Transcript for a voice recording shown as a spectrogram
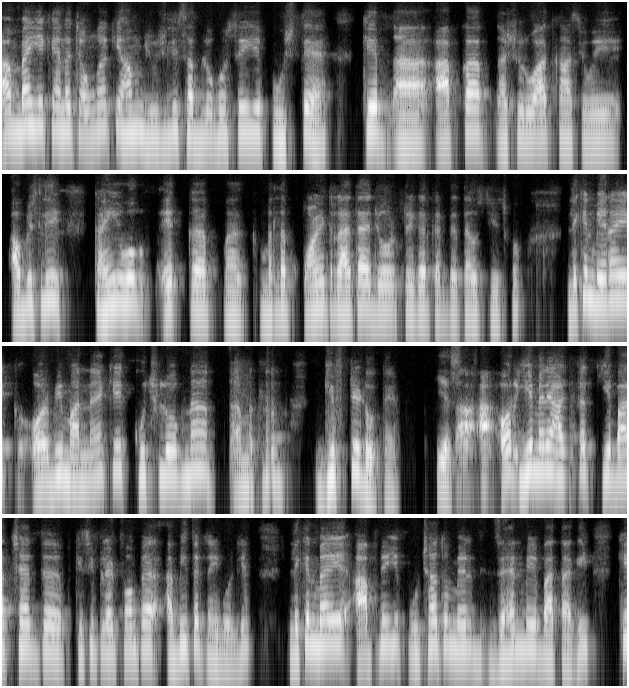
अब मैं ये कहना चाहूँगा कि हम यूजली सब लोगों से ये पूछते हैं कि आपका शुरुआत कहाँ से हुई? ऑब्वियसली कहीं वो एक मतलब पॉइंट रहता है जो ट्रिगर कर देता है उस चीज़ को लेकिन मेरा एक और भी मानना है कि कुछ लोग ना मतलब गिफ्टेड होते हैं। Yes, और ये मैंने आज तक ये बात शायद किसी प्लेटफॉर्म पे अभी तक नहीं बोली है। लेकिन मैं आपने ये पूछा तो मेरे जहन में ये बात आ गई कि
